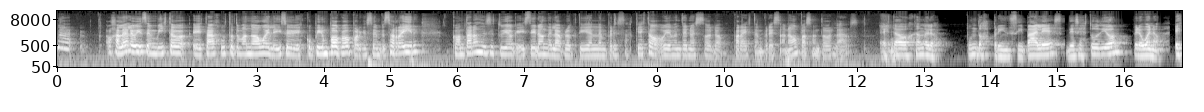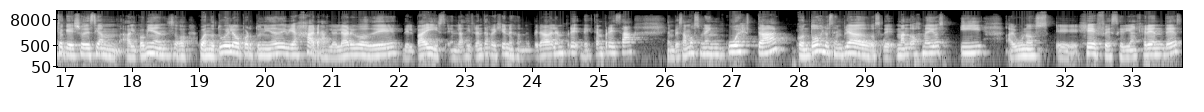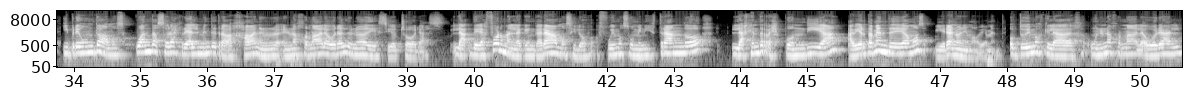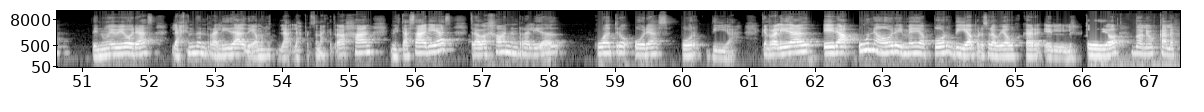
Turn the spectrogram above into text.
Ojalá lo hubiesen visto, estaba justo tomando agua y le hice escupir un poco porque se empezó a reír. Contanos de ese estudio que hicieron de la productividad en la empresa. Que esto obviamente no es solo para esta empresa, ¿no? Pasa en todos lados. Estaba buscando los puntos principales de ese estudio. Pero bueno, esto que yo decía al comienzo, cuando tuve la oportunidad de viajar a lo largo de, del país, en las diferentes regiones donde operaba la de esta empresa, empezamos una encuesta con todos los empleados de mandos medios y algunos eh, jefes, serían gerentes, y preguntábamos cuántas horas realmente trabajaban en una, jornada laboral de 9 a 18 horas. de la forma en la que encaramos y lo fuimos suministrando, la gente respondía abiertamente, digamos, y era anónima, obviamente. Obtuvimos que en una jornada laboral de nueve horas, la gente en realidad, digamos, las personas que trabajaban en estas áreas, trabajaban en realidad cuatro horas por día, que en realidad era una hora y media por día, por eso la voy a buscar el estudio. Dale, búscala.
